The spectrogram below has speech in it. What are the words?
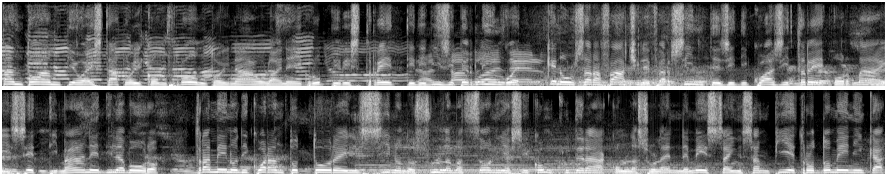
Tanto ampio è stato il confronto in aula e nei gruppi ristretti divisi per lingue che non sarà facile far sintesi di quasi tre ormai settimane di lavoro. Tra meno di 48 ore il sinodo sull'Amazzonia si concluderà con la solenne messa in San Pietro domenica,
